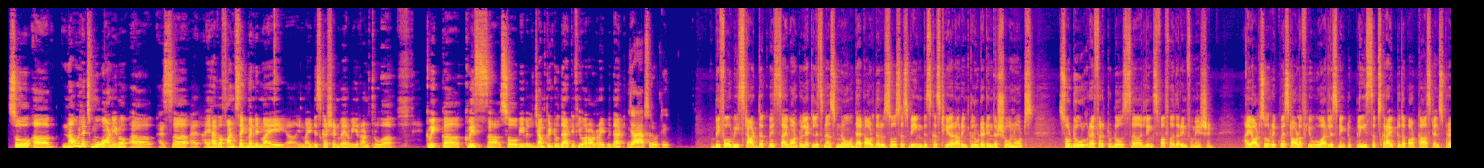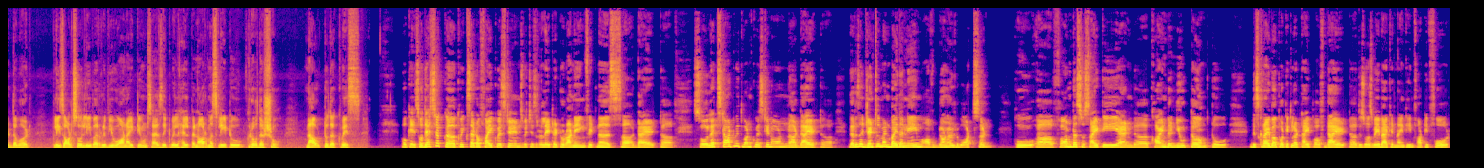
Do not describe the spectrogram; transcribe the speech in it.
So uh, now let's move on. You know, uh, as uh, I have a fun segment in my in my discussion where we run through a quick quiz. so we will jump into that if you are all right with that. Yeah, absolutely. Before we start the quiz, I want to let listeners know that all the resources being discussed here are included in the show notes. So do refer to those uh, links for further information. I also request all of you who are listening to please subscribe to the podcast and spread the word. Please also leave a review on iTunes as it will help enormously to grow the show. Now to the quiz. Okay, so that's a uh, quick set of five questions which is related to running, fitness, uh, diet. Uh, so let's start with one question on uh, diet. Uh, there is a gentleman by the name of Donald Watson who formed a society and coined a new term to describe a particular type of diet. This was way back in 1944.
